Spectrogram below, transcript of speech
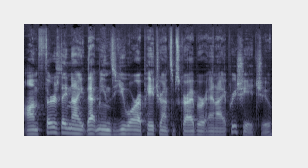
on Thursday night, that means you are a Patreon subscriber, and I appreciate you.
